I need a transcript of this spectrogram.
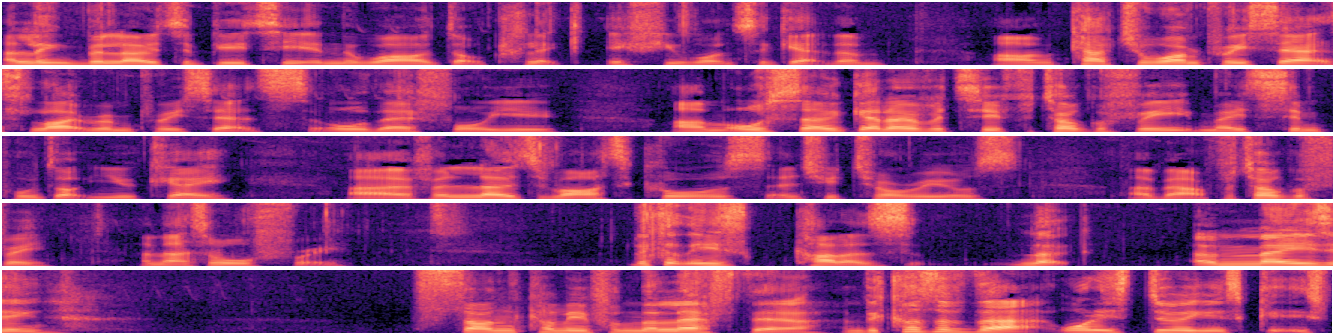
a, link below to beautyinthewild.click if you want to get them. Um, Capture One presets, Lightroom presets, all there for you. Um, also, get over to photographymadesimple.uk uh, for loads of articles and tutorials about photography, and that's all free. Look at these colors. Look, amazing sun coming from the left there. And because of that, what it's doing is it's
